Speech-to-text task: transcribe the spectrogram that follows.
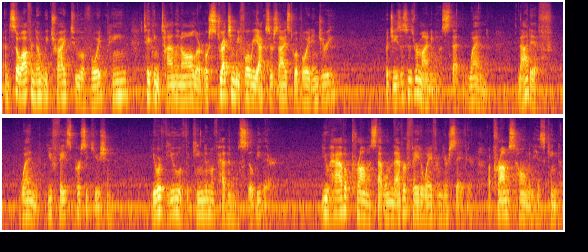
And so often, don't we try to avoid pain, taking Tylenol or, or stretching before we exercise to avoid injury? But Jesus is reminding us that when, not if, when you face persecution, your view of the kingdom of heaven will still be there. You have a promise that will never fade away from your Savior, a promised home in His kingdom.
